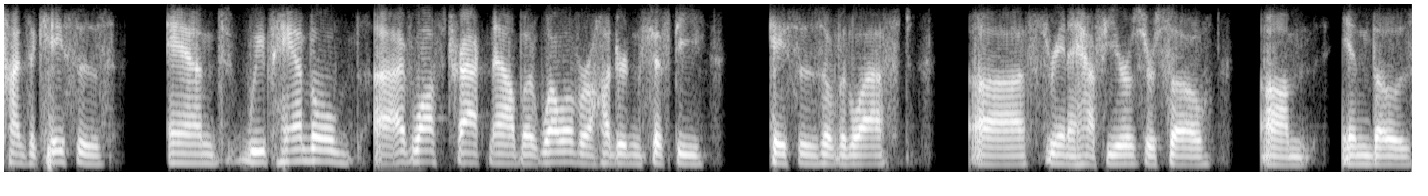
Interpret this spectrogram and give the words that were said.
kinds of cases. And we've handled, uh, I've lost track now, but well over 150 cases over the last uh, three and a half years or so um, in those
